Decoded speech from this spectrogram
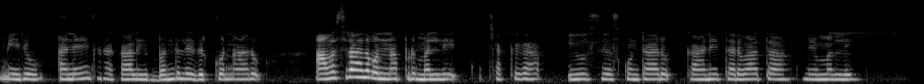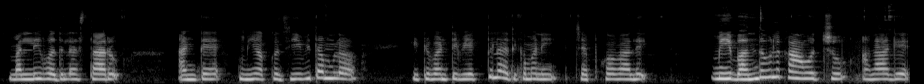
మీరు అనేక రకాల ఇబ్బందులు ఎదుర్కొన్నారు. అవసరాలు ఉన్నప్పుడు మళ్ళీ చక్కగా యూజ్ చేసుకుంటారు. కానీ తర్వాత మిమ్మల్ని మళ్ళీ వదిలేస్తారు. అంటే మీ యొక్క జీవితంలో ఇటువంటి వ్యక్తులు అధికమని చెప్పుకోవాలి. మీ బంధువులు కావచ్చు అలాగే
